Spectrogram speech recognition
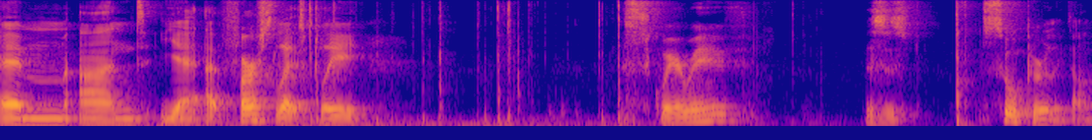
Um, and yeah, at first let's play Square Wave. This is so poorly done.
